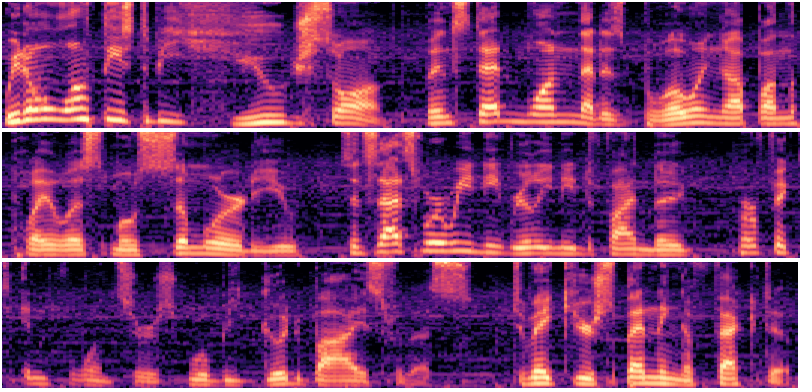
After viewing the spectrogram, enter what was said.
We don't want these to be huge songs, but instead one that is blowing up on the playlist most similar to you, since that's where we need, really need to find the perfect influencers who will be good buys for this to make your spending effective.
